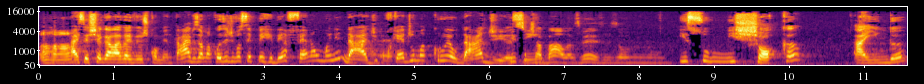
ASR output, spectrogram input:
Uhum. Aí você chega lá e vai ver os comentários, é uma coisa de você perder a fé na humanidade, é. porque é de uma crueldade, Isso assim. te abala às vezes ou não? Isso me choca ainda,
